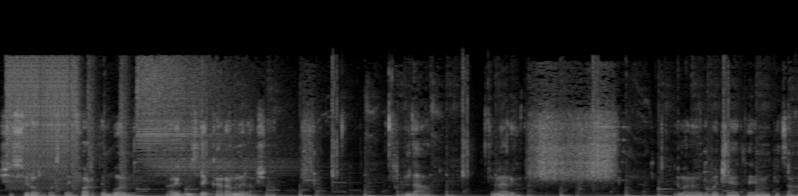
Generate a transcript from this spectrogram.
și siropul ăsta e foarte bun. Are gust de caramel așa. Da, merg. Le mănânc după ce termin pizza.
